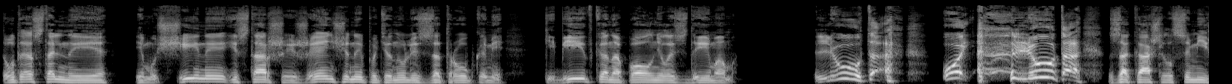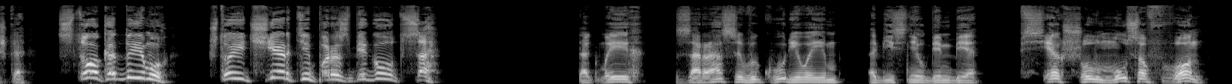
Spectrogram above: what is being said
Тут и остальные, и мужчины, и старшие женщины потянулись за трубками. Кибитка наполнилась дымом. «Люто! Ой, люто!» — закашлялся Мишка. «Столько дыму, что и черти поразбегутся!» «Так мы их за раз и выкуриваем», — объяснил Бембе. «Всех шулмусов вон!»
